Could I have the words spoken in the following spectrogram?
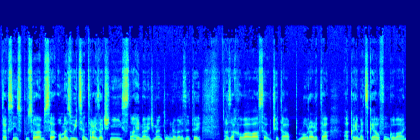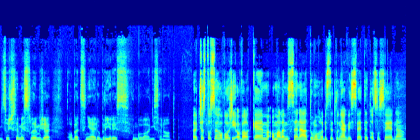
tak svým způsobem se omezují centralizační snahy managementu univerzity a zachovává se určitá pluralita akademického fungování, což si myslím, že obecně je dobrý rys fungování Senátu. Často se hovoří o velkém, o malém Senátu. Mohli byste to nějak vysvětlit, o co se jedná?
